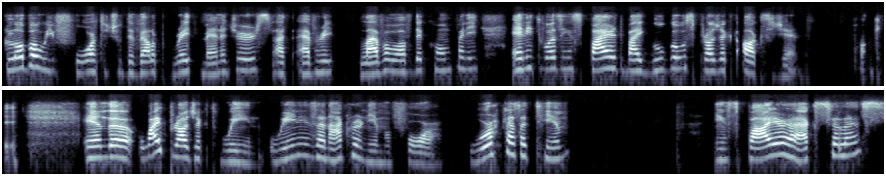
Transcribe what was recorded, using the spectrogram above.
global effort to develop great managers at every level of the company, and it was inspired by Google's Project Oxygen. Okay, and uh, why Project Win? Win is an acronym for work as a team, inspire excellence,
